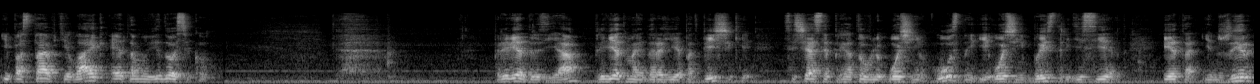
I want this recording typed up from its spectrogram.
И поставьте лайк этому видосику. Привет, друзья! Привет, мои дорогие подписчики! Сейчас я приготовлю очень вкусный и очень быстрый десерт. Это инжир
